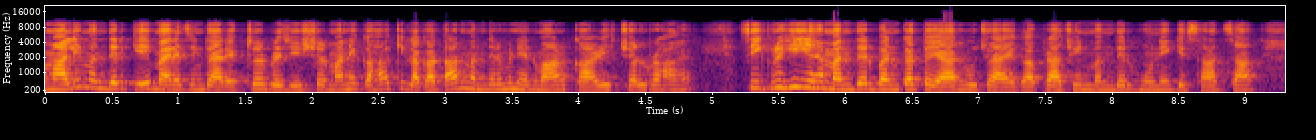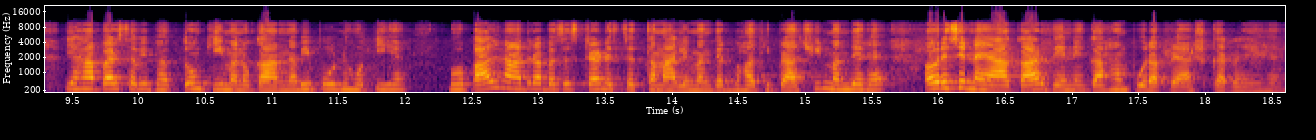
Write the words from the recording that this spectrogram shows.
कमाली मंदिर के मैनेजिंग डायरेक्टर ब्रजेश शर्मा ने कहा कि लगातार मंदिर में निर्माण कार्य चल रहा है। शीघ्र ही यह मंदिर बनकर तैयार हो जाएगा। प्राचीन मंदिर होने के साथ साथ यहाँ पर सभी भक्तों की मनोकामना भी पूर्ण होती है। भोपाल नादरा बस स्टैंड स्थित कमाली मंदिर बहुत ही प्राचीन मंदिर है और इसे नया आकार देने का हम पूरा प्रयास कर रहे हैं।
